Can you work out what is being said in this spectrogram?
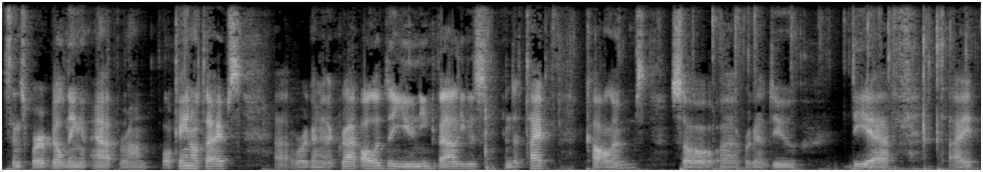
since we're building an app around volcano types, uh, we're gonna grab all of the unique values in the type columns. So uh, we're gonna do df type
